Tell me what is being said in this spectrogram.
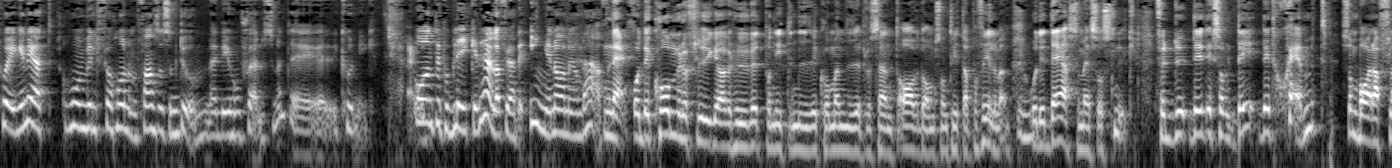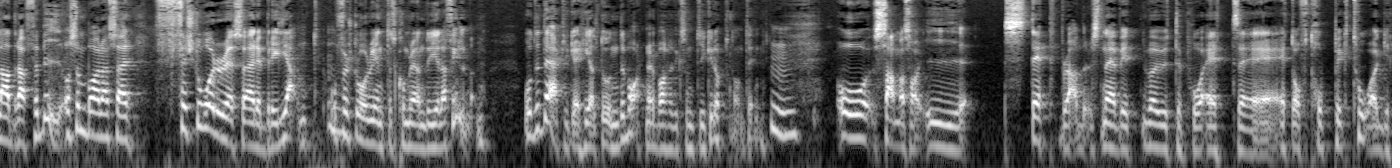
Poängen är att hon vill få honom att framstå som dum, men det är hon själv som inte är kunnig. Och inte publiken heller, för jag hade ingen aning om det här. Nej, och det kommer att flyga över huvudet på 99,9% av de som tittar på filmen. Mm. Och det är det som är så snyggt. För det är, liksom, det, det är ett skämt som bara fladdrar förbi och som bara så här, förstår du det så är det briljant. Mm. Och förstår du inte så kommer du ändå gilla filmen. Och det där tycker jag är helt underbart när det bara liksom dyker upp någonting. Mm. Och samma sak i Step Brothers när vi var ute på ett, eh, ett off topic tåg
